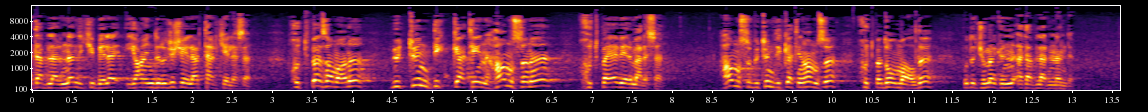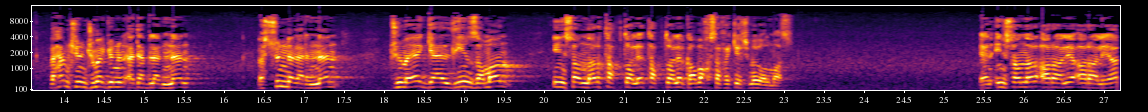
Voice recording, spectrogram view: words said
ədəblərindəndir ki, belə yayındırıcı şeylər tərk eləsən. Xütbə zamanı bütün diqqətin hamısını xütbəyə verməlisən. Hamısı, bütün diqqətin hamısı xütbədə olmalıdır. Bu da cümə gününün ədəblərindəndir. Və həmçinin cümə gününün ədəblərindən və sünnələrindən cüməyə gəldiyin zaman insanları tapdalə, tapdalə qabaq səfə keçmək olmaz. Yəni, insanları aralaya-aralaya,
